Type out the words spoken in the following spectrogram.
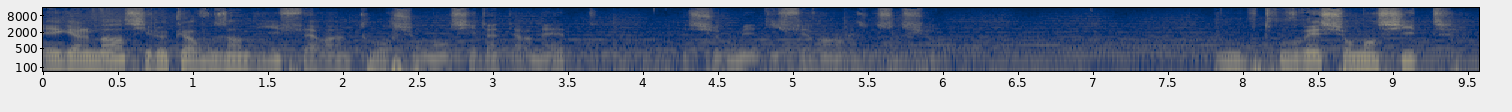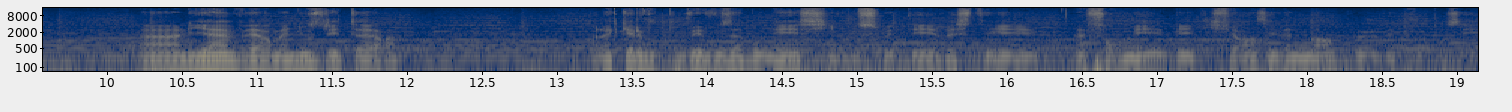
Et également, si le cœur vous en dit, faire un tour sur mon site internet et sur mes différents réseaux sociaux. Vous trouverez sur mon site un lien vers ma newsletter à laquelle vous pouvez vous abonner si vous souhaitez rester informé des différents événements que je vais proposer,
